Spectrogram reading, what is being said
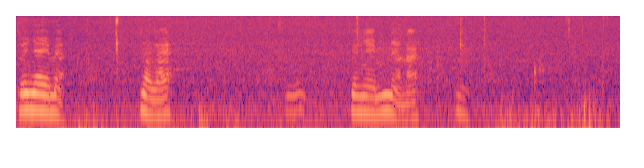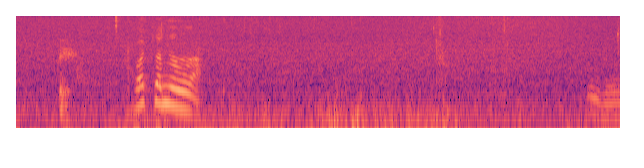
ตัวใหญ่ไหมเนี่ยไรตัวใหญ่มันเนี่ยไรวัดจนหนึ่งอะอื้อหือ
